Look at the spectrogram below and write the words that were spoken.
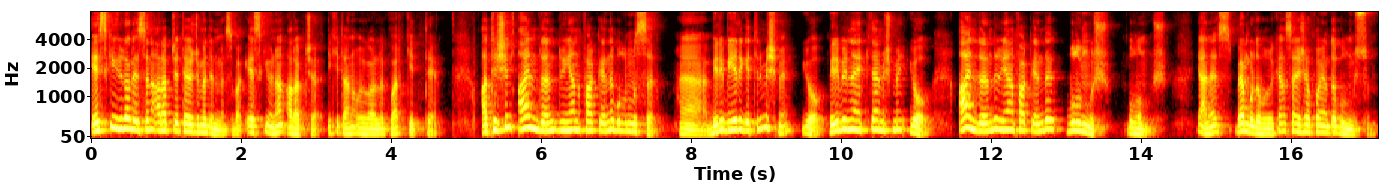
Eski Yunan eserine Arapça tercüme edilmesi. Bak eski Yunan Arapça. İki tane uygarlık var. Gitti. Ateşin aynı dönemde dünyanın farklı yerinde bulunması. He, biri bir yere getirmiş mi? Yok. Biri birinden etkilenmiş mi? Yok. Aynı dönemde dünyanın farklı yerinde bulunmuş. Bulunmuş. Yani ben burada bulurken sen Japonya'da bulmuşsun.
